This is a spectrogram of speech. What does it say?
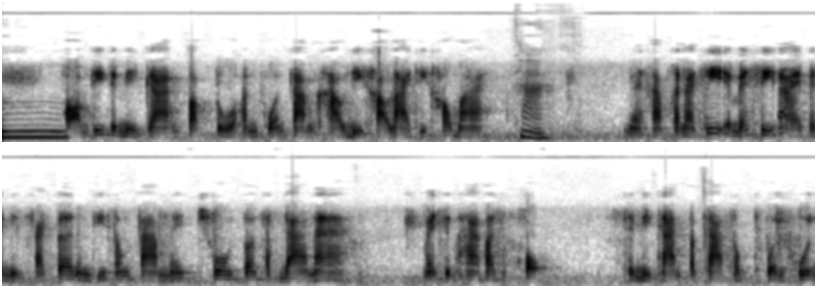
อืมพร้อมที่จะมีการปรับตัวผันผวนตามข่าวดีข่าวร้ายที่เข้ามาค่ะนะครับขณะที่ MSCI เป็นอีกแฟกเตอร์หนึ่งที่ต้องตามในช่วงต้นสัปดาห์หน้า ไม่15ก็16จะมีการประกาศทบทวนหุ้น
